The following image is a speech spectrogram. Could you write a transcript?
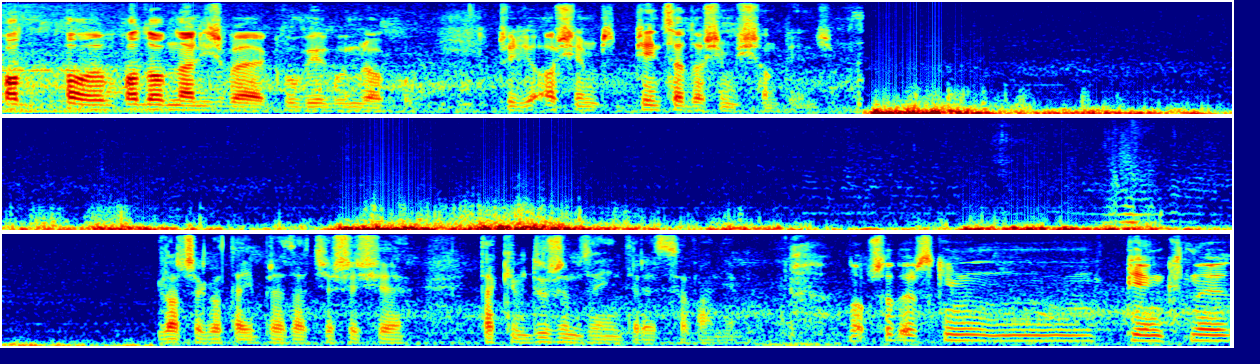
pod, po, podobna liczba jak w ubiegłym roku, czyli 8, 585. Dlaczego ta impreza cieszy się takim dużym zainteresowaniem? No przede wszystkim piękny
